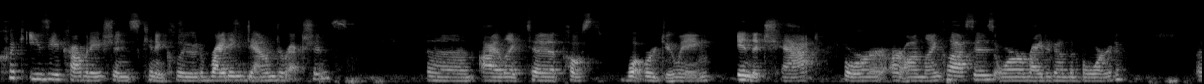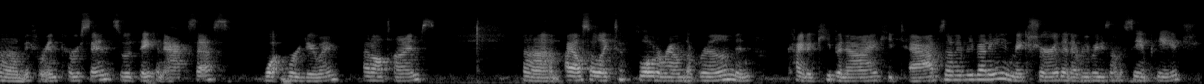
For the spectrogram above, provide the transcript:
quick, easy accommodations can include writing down directions. Um, I like to post what we're doing in the chat for our online classes or write it on the board um, if we're in person so that they can access what we're doing at all times. Um, I also like to float around the room and kind of keep an eye, keep tabs on everybody and make sure that everybody's on the same page.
